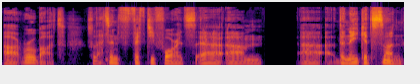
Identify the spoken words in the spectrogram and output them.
uh, robot. So that's in 54. It's uh, um, uh, The Naked Sun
